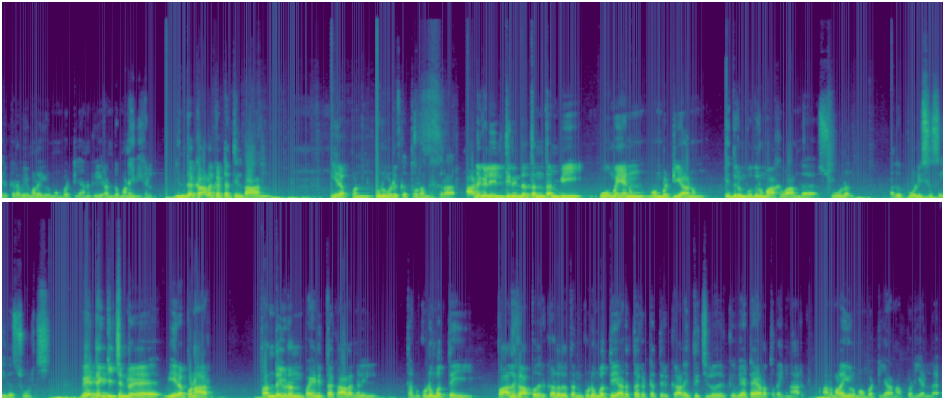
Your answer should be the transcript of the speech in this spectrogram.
ஏற்கனவே மலையூர் மம்பட்டியானுக்கு இரண்டு மனைவிகள். இந்த காலகட்டத்தில் தான் ஈரப்பன் உருவெடுக்க தொடங்குகிறார். ஆடுகளில் திரிந்த தன் தம்பி ஊமையனும் மம்பட்டியானும் எதிரும் புதிருமாக வாழ்ந்த சூழல். அது போலீஸ் செய்த சூழ்ச்சி. வேட்டைக்கு சென்ற வீரப்பனார் தந்தையுடன் பயணித்த காலங்களில் தன் குடும்பத்தை பாதுகாப்பதற்கு அல்லது தன் குடும்பத்தை அடுத்த கட்டத்திற்கு அழைத்துச் செல்வதற்கு வேட்டையாடத் தொடங்கினார். ஆனால் மலையூர் மம்பட்டியான் அப்படி அல்ல.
